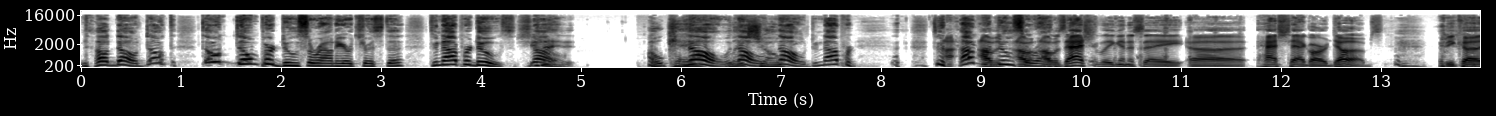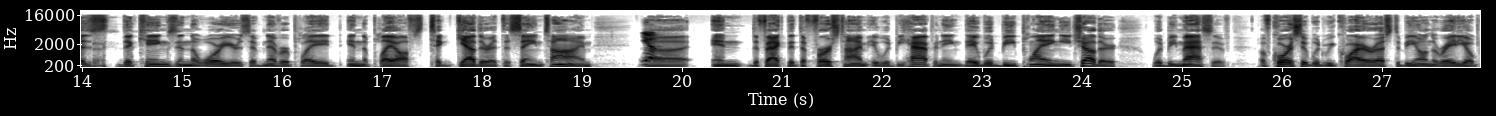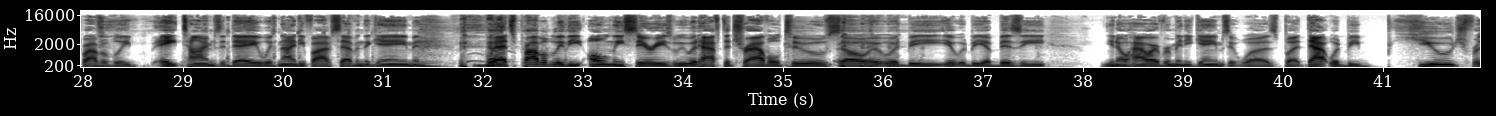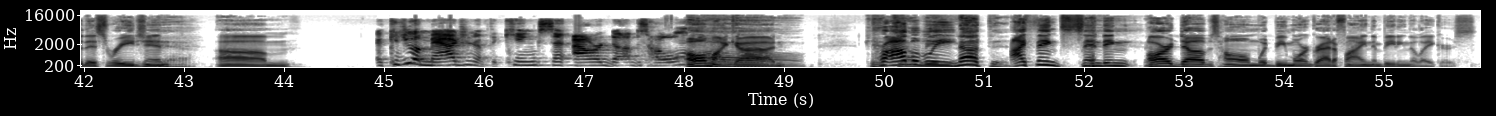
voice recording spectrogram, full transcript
No, don't, don't, don't, don't produce around here, Trista. Do not produce. no, not- Okay. no, let's no, show. no. Do not, pro- do not I, I produce was, I, around. I was actually going to say uh, hashtag our dubs because the Kings and the Warriors have never played in the playoffs together at the same time. Yeah. Uh, and the fact that the first time it would be happening, they would be playing each other would be massive. Of course, it would require us to be on the radio probably eight times a day with 95 7 the game. And that's probably the only series we would have to travel to. So it would be it would be a busy, you know, however many games it was. But that would be huge for this region. Um, Uh, could you imagine if the kings sent our dubs home oh my God. Can't tell me Probably nothing. I think sending our dubs home would be more gratifying than beating the Lakers.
